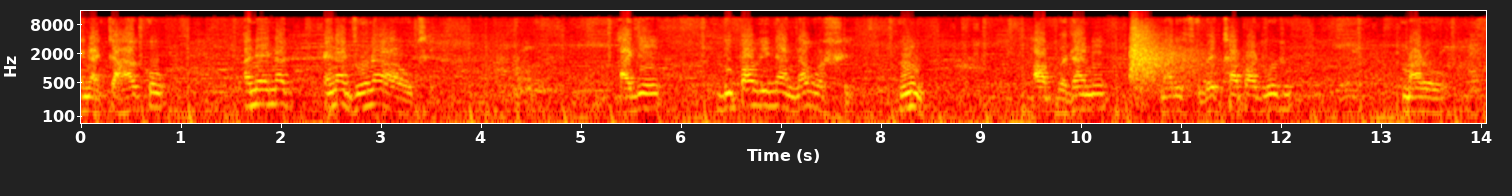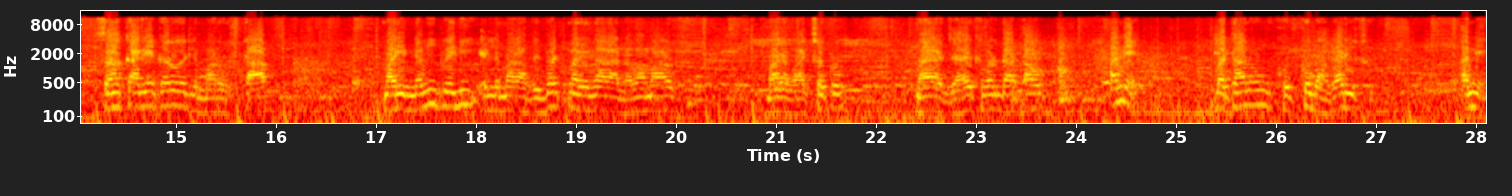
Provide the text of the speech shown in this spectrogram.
એના ચાહકો અને એના એના જોનારાઓ છે. આજે દીપાવલીના નવ વર્ષે હું આપ બધાને મારી શુભેચ્છા પાઠવું છું. મારો સહકાર્ય કરો એટલે મારો સ્ટાફ મારી નવી પેઢી એટલે મારા વિભટમાં રહેનારા નવા માણસો, મારા વાચકો, મારા જાહેર ખબરદાતાઓ અને બધાનો હું ખૂબ ખૂબ આભારી છું. અને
